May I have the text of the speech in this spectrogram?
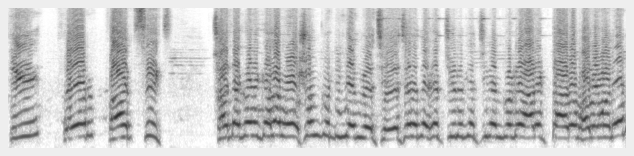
three four five six ছয়টা করে কালার অসংখ্য ডিজাইন রয়েছে। এছাড়া দেখাচ্ছিল যে চিনান গোল্ডের আরেকটা আরও ভালো মানের।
